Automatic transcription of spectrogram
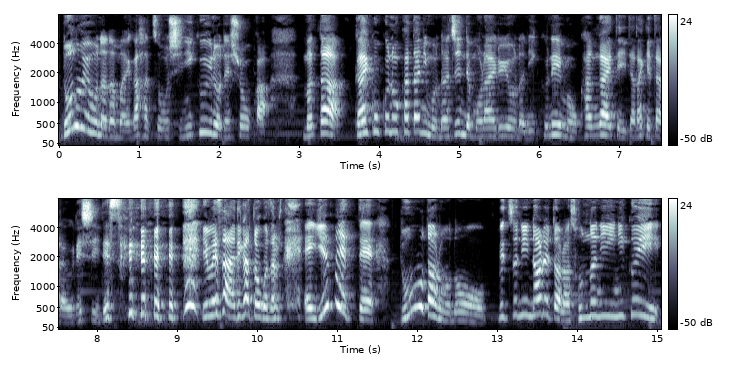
どのような名前が発音しにくいのでしょうかまた、外国の方にも馴染んでもらえるようなニックネームを考えていただけたら嬉しいです。夢さんありがとうございます。え、夢ってどうだろうな別に慣れたらそんなに言いにくい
